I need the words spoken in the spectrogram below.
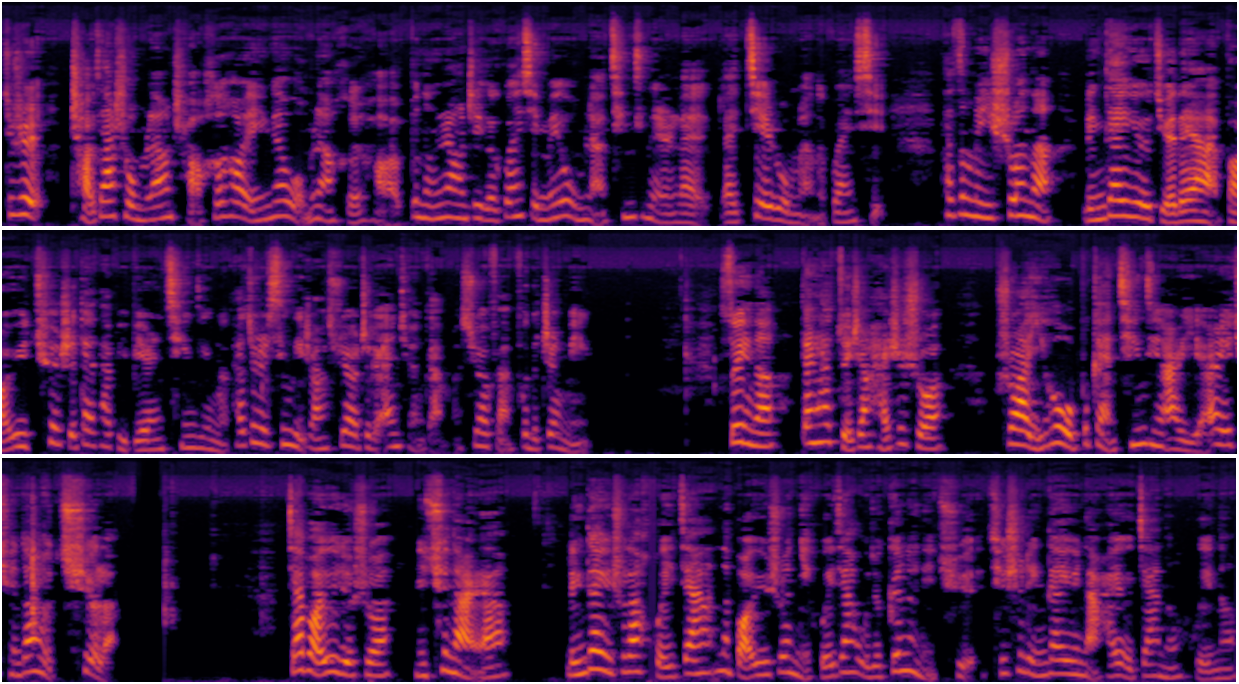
就是吵架是我们俩吵，和好也应该我们俩和好，不能让这个关系没有我们俩亲近的人来来介入我们俩的关系。他这么一说呢，林黛玉又觉得呀，宝玉确实待他比别人亲近了，他就是心理上需要这个安全感嘛，需要反复的证明。所以呢，但是他嘴上还是说说啊，以后我不敢亲近二爷，二爷全当我去了。贾宝玉就说你去哪儿呀？林黛玉说她回家，那宝玉说你回家我就跟了你去。其实林黛玉哪还有家能回呢？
